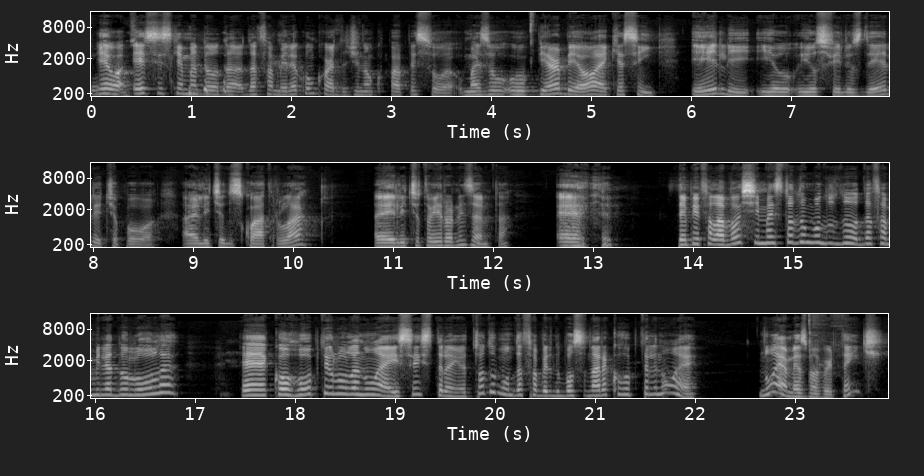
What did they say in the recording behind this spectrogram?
eu, esse esquema do, da, da família eu concordo de não culpar a pessoa. Mas o, o pior BO é que assim, ele e, o, e os filhos dele, tipo, a elite dos quatro lá, a elite eu tô ironizando, tá? É, sempre falava, oxi, mas todo mundo do, da família do Lula é corrupto e o Lula não é. Isso é estranho. Todo mundo da família do Bolsonaro é corrupto ele não é. Não é a mesma vertente?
